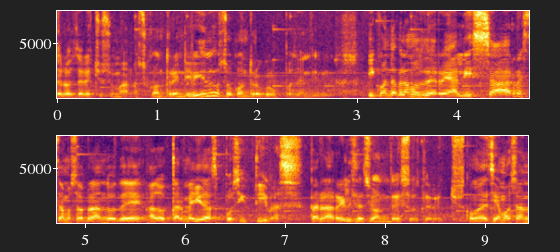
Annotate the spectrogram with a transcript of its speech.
de los derechos humanos contra individuos o contra grupos de individuos. Y cuando hablamos de realizar, estamos hablando de adoptar medidas positivas para la realización de esos derechos. Como decíamos antes,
